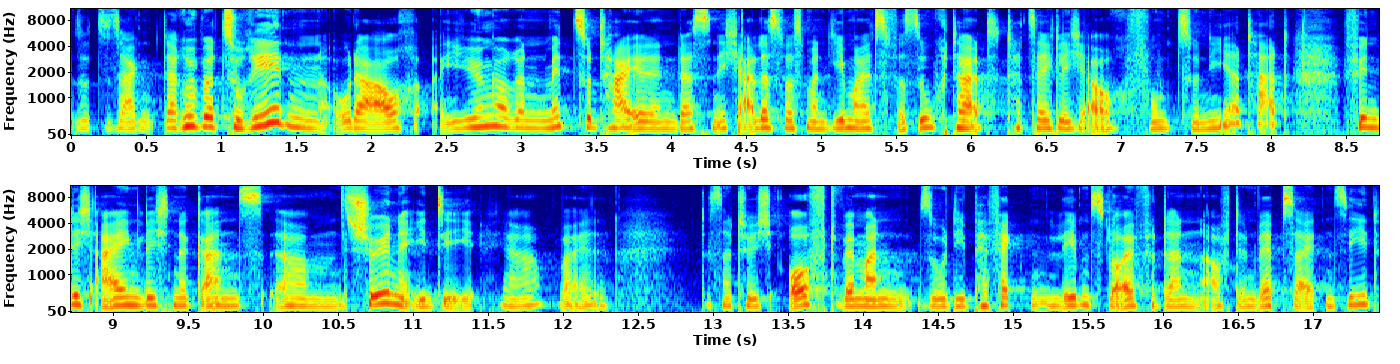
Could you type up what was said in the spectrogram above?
sozusagen darüber zu reden oder auch Jüngeren mitzuteilen, dass nicht alles, was man jemals versucht hat, tatsächlich auch funktioniert hat, finde ich eigentlich eine ganz ähm, schöne Idee, ja, weil das natürlich oft, wenn man so die perfekten Lebensläufe dann auf den Webseiten sieht,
